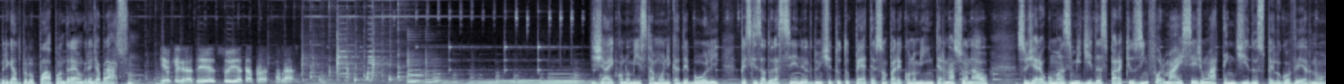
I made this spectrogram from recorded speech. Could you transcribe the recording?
Obrigado pelo papo, André, um grande abraço. Eu que agradeço e até a próxima. Abraço. Já economista Mônica Deboli, pesquisadora sênior do Instituto Peterson para Economia Internacional, sugere algumas medidas para que os informais sejam atendidos pelo governo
